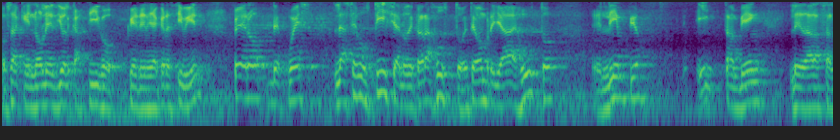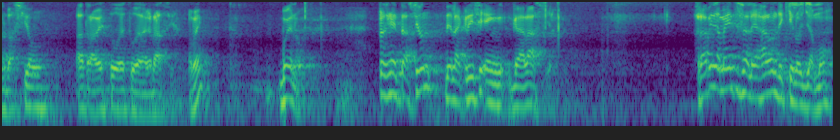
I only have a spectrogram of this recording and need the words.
o sea que no le dio el castigo que tenía que recibir, pero después le hace justicia, lo declara justo. Este hombre ya es justo, es limpio y también le da la salvación a través de todo esto de la gracia. Amén. Bueno, presentación de la crisis en Galacia. Rápidamente se alejaron de quien los llamó.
